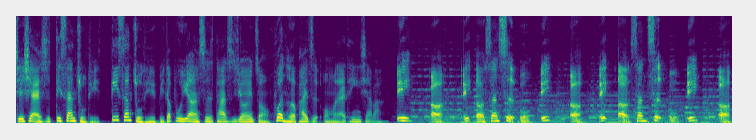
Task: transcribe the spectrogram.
接下来是第三主题，第三主题比较不一样的是，它是用一种混合拍子，我们来听一下吧。一二一二三四五一。二一二三四五一二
